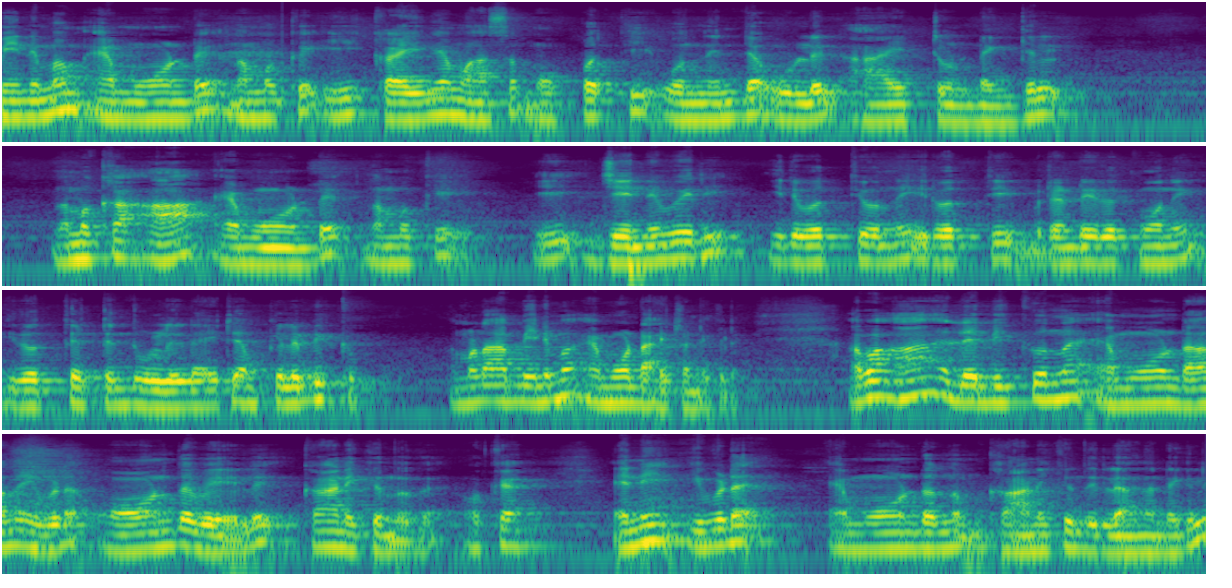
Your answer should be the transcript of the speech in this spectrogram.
മിനിമം എമൗണ്ട് നമുക്ക് ഈ കഴിഞ്ഞ മാസം മുപ്പത്തി ഒന്നിന്റെ ഉള്ളിൽ ആയിട്ടുണ്ടെങ്കിൽ നമുക്ക് ആ എമൗണ്ട് നമുക്ക് ഈ ജനുവരി ഇരുപത്തിയൊന്ന് ഇരുപത്തി രണ്ട് ഇരുപത്തി മൂന്ന് ഇരുപത്തെട്ടിന്റെ ഉള്ളിലായിട്ട് നമുക്ക് ലഭിക്കും. നമ്മൾ ആ മിനിമം എമൗണ്ട് ആയിട്ടുണ്ടെങ്കിൽ. അപ്പോൾ ആ ലഭിക്കുന്ന എമൗണ്ടാണ് ഇവിടെ ഓൺ ദ വേയിൽ കാണിക്കുന്നത്. ഓക്കെ? ഇനി ഇവിടെ എമൗണ്ട് ഒന്നും കാണിക്കുന്നില്ല എന്നുണ്ടെങ്കിൽ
